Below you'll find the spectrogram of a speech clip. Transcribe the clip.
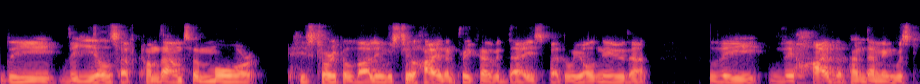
the the yields have come down to more historical value. We're still higher than pre-COVID days, but we all knew that the the height of the pandemic was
